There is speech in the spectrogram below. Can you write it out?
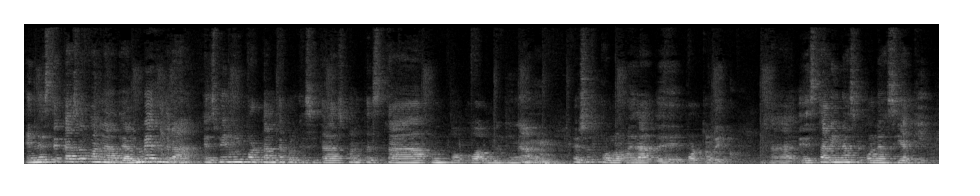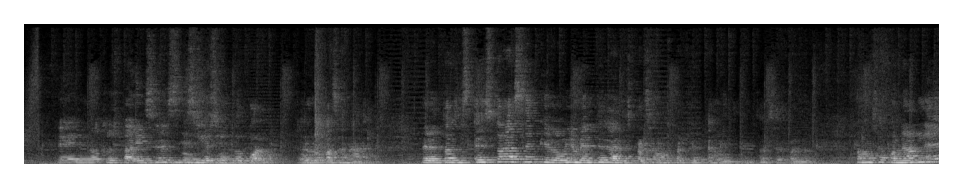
En este caso con la de almendra es bien importante porque si te das cuenta está un poco aglutinada. Eso es por la humedad de Puerto Rico. O sea, esta harina se pone así aquí en otros países sigue siendo polvo, pero no pasa nada. Pero entonces esto hace que obviamente la dispersemos perfectamente. Entonces, bueno, vamos a ponerle,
